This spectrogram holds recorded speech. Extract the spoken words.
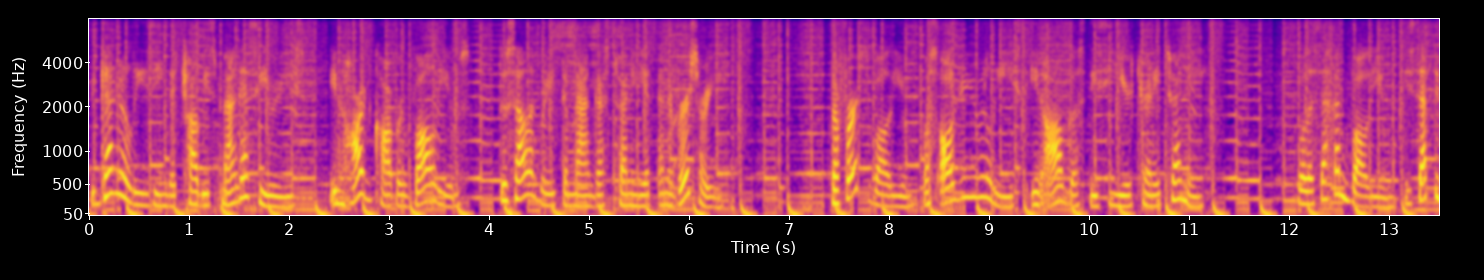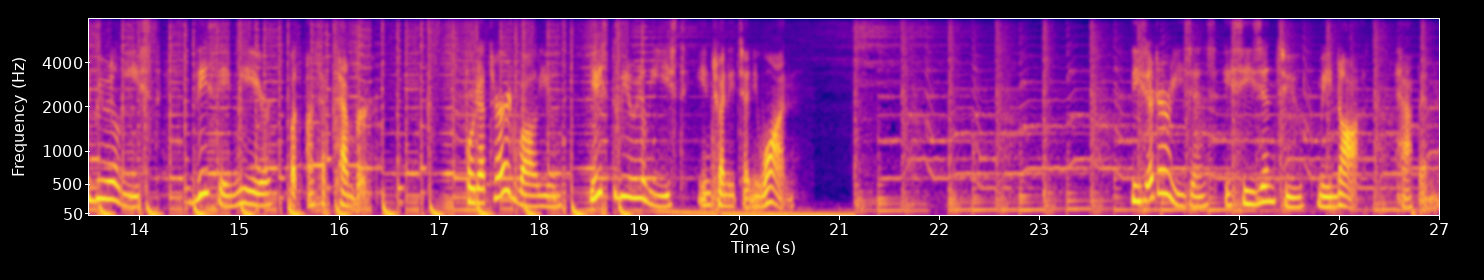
began releasing the Chobits manga series in hardcover volumes to celebrate the manga's 20th anniversary. The first volume was already released in August this year 2020, while the second volume is set to be released this same year but on September. For the third volume, it is to be released in 2021. These are the reasons a season 2 may not happen.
